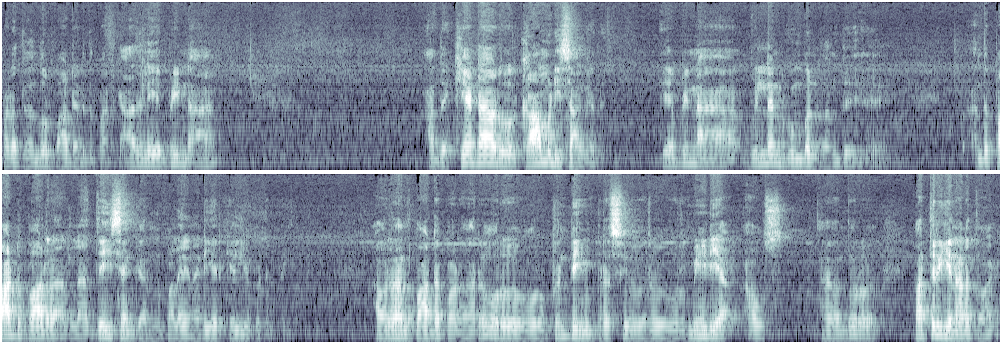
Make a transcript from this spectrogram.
படத்துலேருந்து ஒரு பாட்டு எடுத்து பாருங்க. அதில் எப்படின்னா அந்த கேட்டால் ஒரு ஒரு காமெடி சாங் அது. எப்படின்னா வில்லன் கும்பல் வந்து அந்த பாட்டு பாடுறாருல ஜெய்சங்கர்னு பழைய நடிகர் கேள்விப்பட்டிருப்பீங்க. அவர் தான் அந்த பாட்டை பாடுவார். ஒரு ஒரு பிரிண்டிங் ப்ரெஸ்ஸு ஒரு ஒரு மீடியா ஹவுஸ் அது வந்து ஒரு பத்திரிக்கை நடத்துவாங்க.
